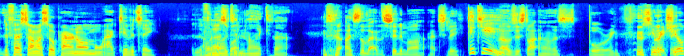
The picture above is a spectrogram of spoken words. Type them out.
The first time I saw Paranormal Activity, the Oh no, I one. didn't like that. I saw that at the cinema actually. Did you? And I was just like, oh, this is boring. See, Rich, you're,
